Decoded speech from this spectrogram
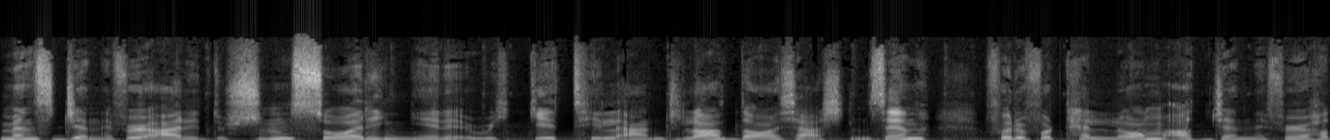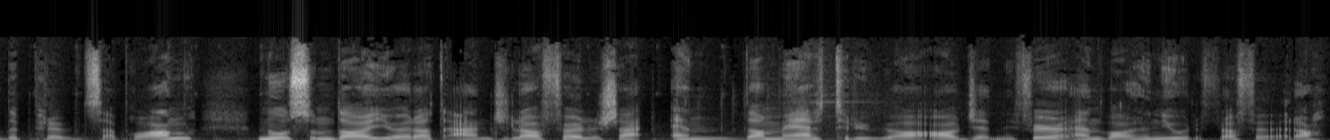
Mens Jennifer er i dusjen, så ringer Ricky til Angela, da kjæresten sin, for å fortelle om at Jennifer hadde prøvd seg på han, noe som da gjør at Angela føler seg enda mer trua av Jennifer enn hva hun gjorde fra før av.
